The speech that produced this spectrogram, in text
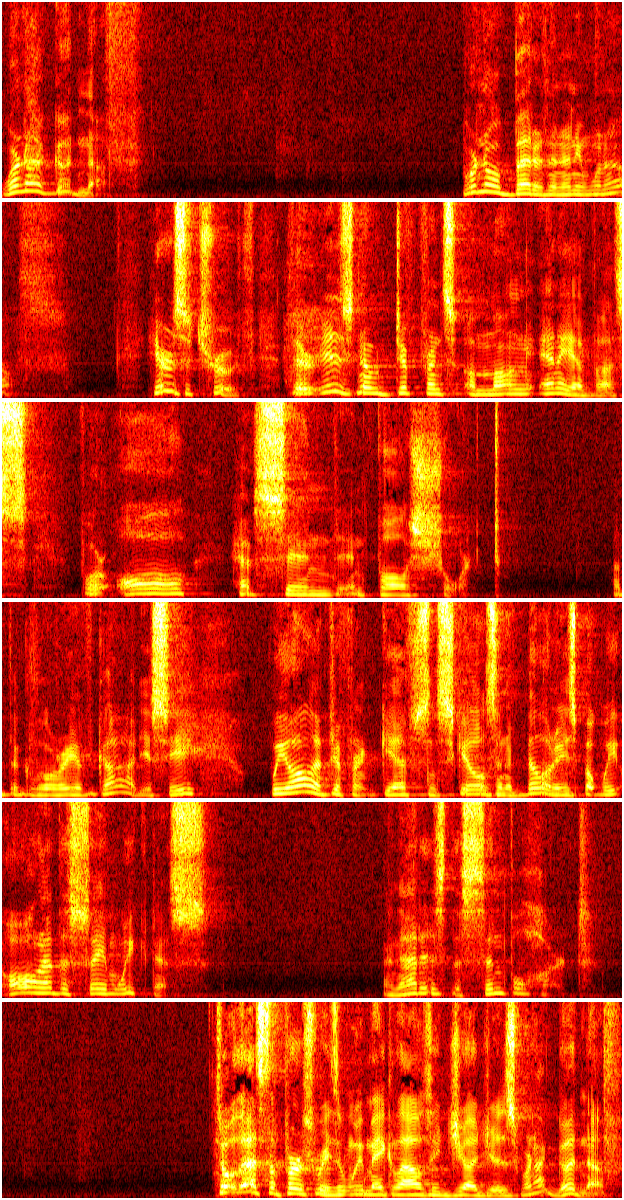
we're not good enough. We're no better than anyone else. Here's the truth there is no difference among any of us, for all have sinned and fall short of the glory of God. You see, we all have different gifts and skills and abilities, but we all have the same weakness, and that is the sinful heart. So that's the first reason we make lousy judges. We're not good enough.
